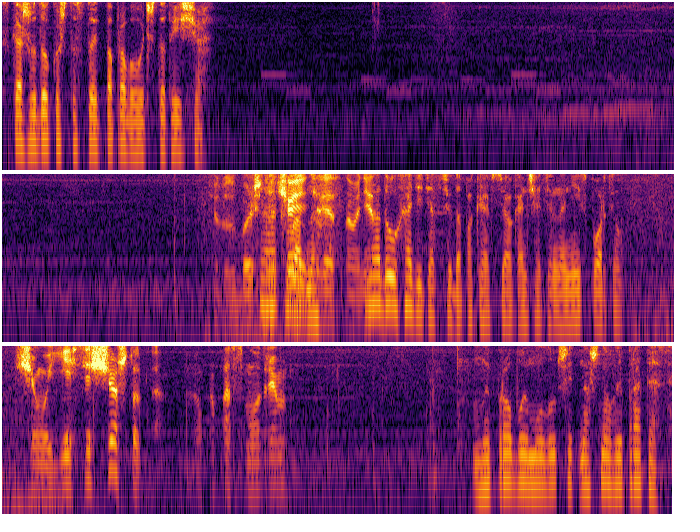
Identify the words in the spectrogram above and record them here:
Скажу доку, что стоит попробовать что-то еще. Что тут больше Так, ничего ладно. интересного нет? Надо уходить отсюда, пока я все окончательно не испортил. Почему? Есть еще что-то? Ну-ка посмотрим. Мы пробуем улучшить наш новый протез.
